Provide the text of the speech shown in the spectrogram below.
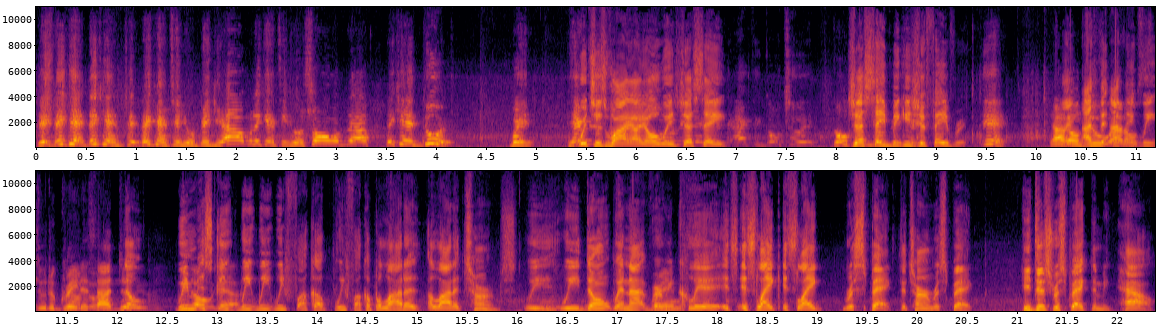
They, they can't they can't t- they can't tell you a Biggie album. They can't tell you a song of now. They can't do it. But Which is why I always just say- that actually go to it. Go Just the say music Biggie's your favorite. Yeah. I Like, don't I do. thi- I, I don't think we- do the greatest. No, I do. No, we you know, miscon- yeah. we, we we fuck up we fuck up a lot of a lot of terms. We we don't we're not very Rings. clear. It's it's like it's like respect, the term respect. He disrespected me. How?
